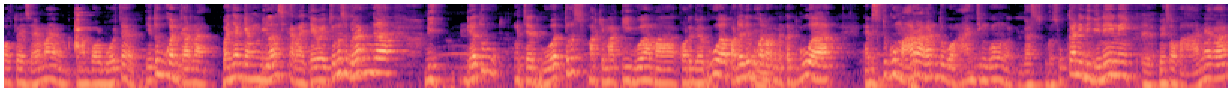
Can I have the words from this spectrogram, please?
waktu SMA yang nampol bocah itu bukan karena banyak yang bilang sih karena cewek cuma sebenarnya enggak di dia tuh ngechat gue terus maki-maki gue sama keluarga gue padahal dia bukan orang deket gue nah di situ gue marah kan tuh gue anjing gue nggak nggak suka nih digini nih Iya. besokannya kan?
